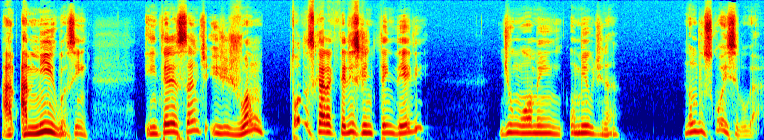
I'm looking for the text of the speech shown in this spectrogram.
A, amigo, assim. Interessante. E João, todas as características que a gente tem dele, de um homem humilde, né? Não buscou esse lugar.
